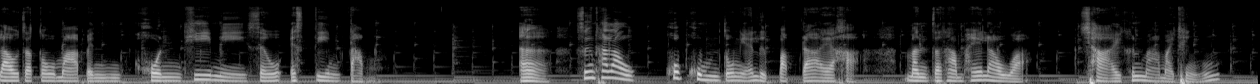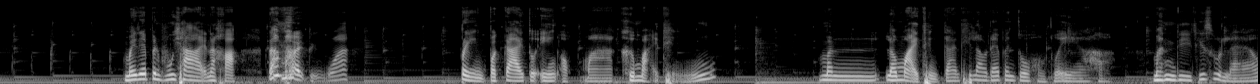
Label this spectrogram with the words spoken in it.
เราจะโตมาเป็นคนที่มีเซลล์เอสติมต่ำเออซึ่งถ้าเราควบคุมตรงนี้หรือปรับได้อะค่ะ มันจะทำให้เราอะชายขึ้นมาหมายถึง ไม่ได้เป็นผู้ชายนะคะ แต่หมายถึงว่าเปล่งประกายตัวเองออกมา คือหมายถึงมันเราหมายถึงการที่เราได้เป็นตัวของตัวเองอะค่ะ มันดีที่สุดแล้ว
